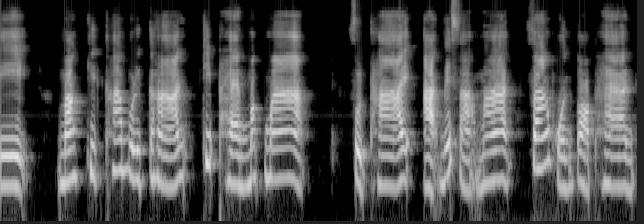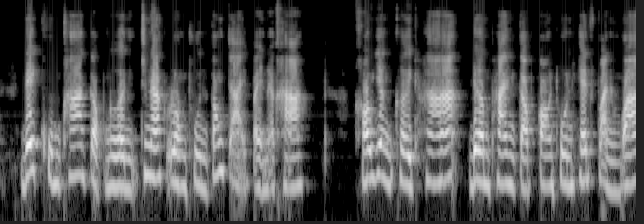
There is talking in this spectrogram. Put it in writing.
นี มักคิดค่าบริการที่แพงมากๆ สุดท้ายอาจไม่สามารถสร้างผลตอบแทนได้คุ้มค่ากับเงินที่นักลงทุนต้องจ่ายไปนะคะ เขายังเคยท้าเดิมพันกับกองทุน Hedge Fund ว่า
